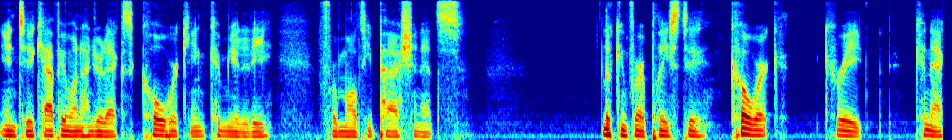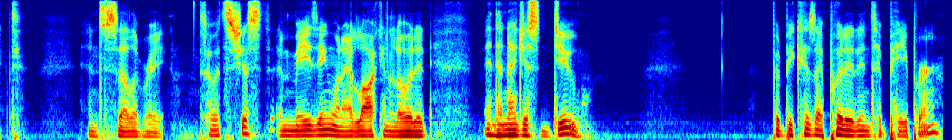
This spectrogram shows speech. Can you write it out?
into Cafe 100X co working community for multi passionates looking for a place to co work, create, connect, and celebrate. So it's just amazing when I lock and load it, and then I just do. But because I put it into paper,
